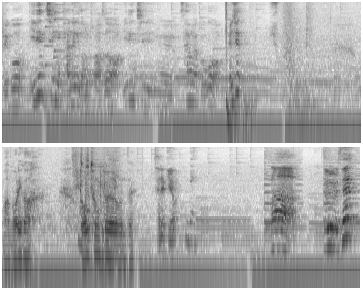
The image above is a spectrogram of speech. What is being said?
그리고 1인칭 반응이 너무 좋아서 1인칭을 사용할 거고 변신! 와 머리가 엄청 길어요 여러분들 자를게요 네. 하나 둘셋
